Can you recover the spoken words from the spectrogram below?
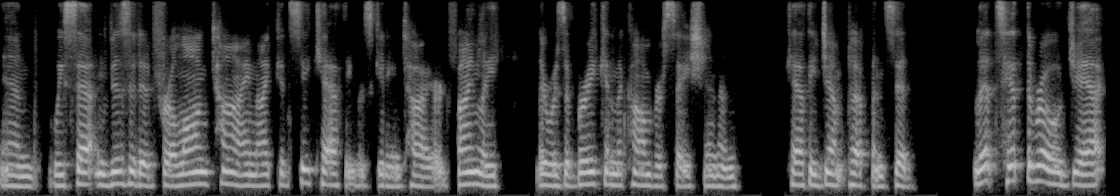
And we sat and visited for a long time. I could see Kathi was getting tired. Finally, there was a break in the conversation, and Kathi jumped up and said, Let's hit the road, Jack.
